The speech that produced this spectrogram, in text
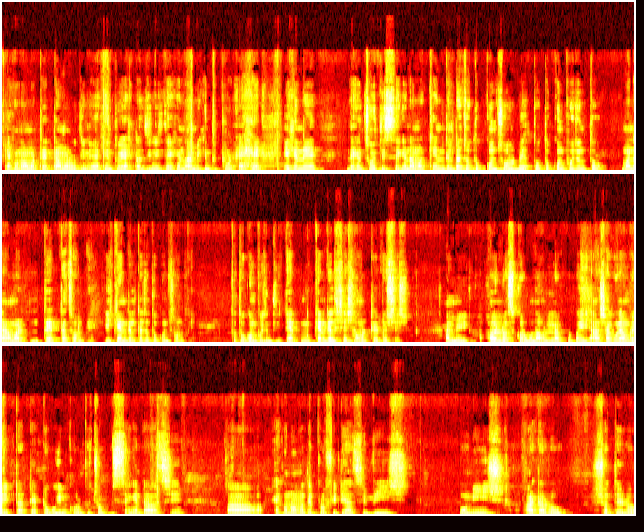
এখন আমার ট্রেডটা আমার অধীনে। কিন্তু একটা জিনিস দেখেন, আমি কিন্তু পুরো হ্যাঁ এখানে দেখেন চৌত্রিশ সেকেন্ড আমার ক্যান্ডেলটা যতক্ষণ চলবে, ততক্ষণ পর্যন্ত মানে আমার ট্রেডটা চলবে। এই ক্যান্ডেলটা যতক্ষণ চলবে, ততক্ষণ পর্যন্ত। ক্যান্ডেল শেষ, আমার ট্রেডও শেষ। আমি হয় লস করব, না হলে করব। এই আশা করি আমরা এটা ট্রেডটা উইন করব। চব্বিশ সেকেন্ড আছে এখনও আমাদের প্রফিটে আছে বিশ, উনিশ, আঠারো, সতেরো,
